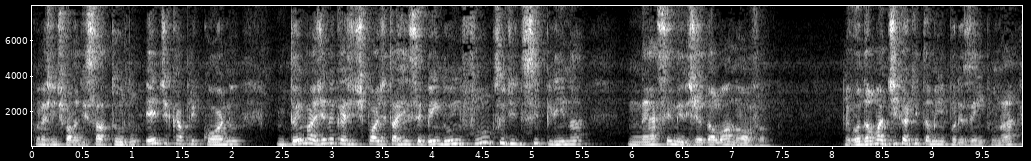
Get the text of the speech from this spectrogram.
quando a gente fala de Saturno e de Capricórnio. Então imagina que a gente pode estar recebendo um influxo de disciplina nessa energia da lua nova. Eu vou dar uma dica aqui também, por exemplo, né?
